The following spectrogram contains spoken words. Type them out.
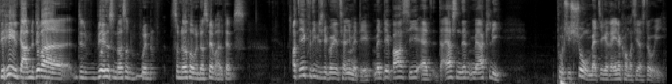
Det helt gamle, det var, det virkede som noget, som, som noget fra Windows 95. Og det er ikke fordi, vi skal gå i detalje med det, men det er bare at sige, at der er sådan lidt mærkelig position, Magic Arena kommer til at stå i.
